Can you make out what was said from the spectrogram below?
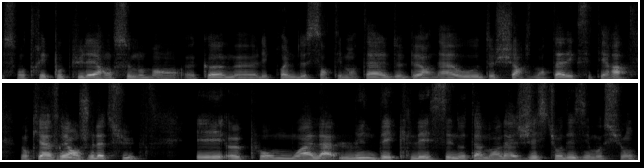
sont très populaires en ce moment, heu, comme, heu, les problèmes de santé mentale, de burn-out, de charge mentale et cetera. Donc il y a un vrai enjeu là-dessus et heu, pour moi, l'une des clés, c'est notamment la gestion des émotions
